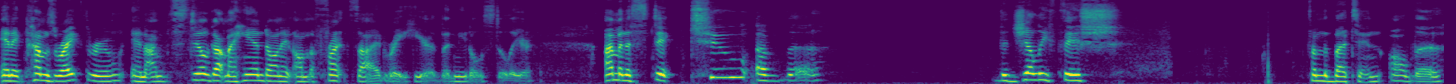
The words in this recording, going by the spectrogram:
And it comes right through, and I'm still got my hand on it on the front side right here. The needle is still there. I'm going to stick two of the, the jellyfish from the button. All the,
